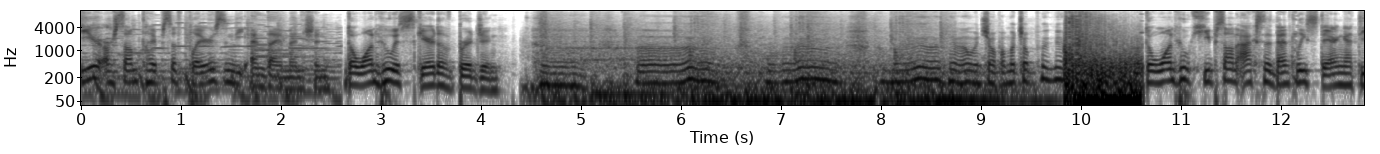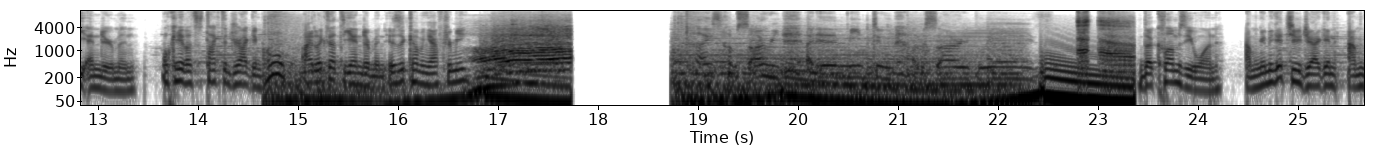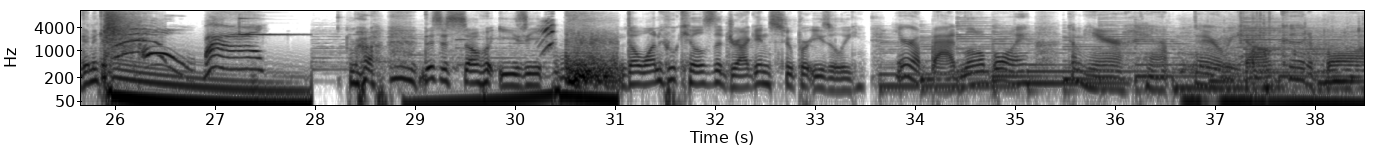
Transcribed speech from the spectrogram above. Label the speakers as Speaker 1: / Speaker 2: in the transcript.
Speaker 1: Here are some types of players in the end dimension. The one who is scared of bridging.
Speaker 2: I'm gonna jump, I'm gonna jump.
Speaker 1: The one who keeps on accidentally staring at the Enderman. Okay, let's attack the dragon. Oh, I looked at the Enderman. Is it coming after me? Guys, I'm sorry. I didn't mean to. I'm sorry, please. The clumsy one. I'm gonna get you, dragon. I'm gonna get
Speaker 3: Oh! Bye!
Speaker 1: Bruh, this is so easy. The one who kills the dragon super easily. You're a bad little boy. Come here. Yeah, there we go. Good boy. Good boy.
